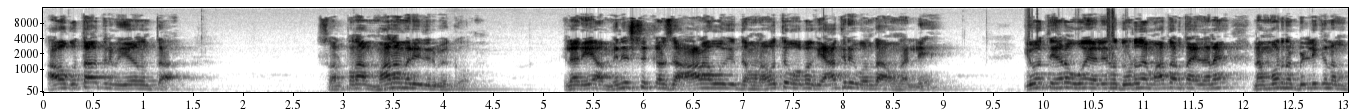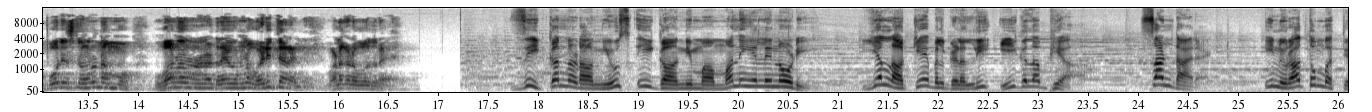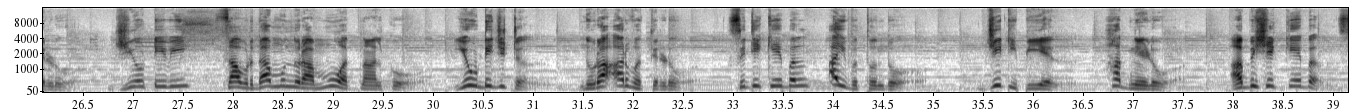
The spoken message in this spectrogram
ಆವಾಗ ಗೊತ್ತಾಗುತ್ತೆ ನಿಮಗೆ ಏನು ಅಂತ. ಸ್ವಲ್ಪ ಮಾನ ಮರ್ಯಾದಿರ್ಬೇಕು. ಇಲ್ಲ ರೀ ಆ ಮಿನಿಸ್ಟ್ರಿ ಕಳಿಸಿ ಆಳ ಹೋಗಿದ್ದ ಅವನು ಅವತ್ತೇ ಒಬ್ಬ ಯಾಕ್ರಿ ಬಂದ ಅವನಲ್ಲಿ? ಇವತ್ತು ಏನೋ ಹೋಗಿ ಅಲ್ಲೇನೋ ದೊಡ್ಡದಾಗಿ ಮಾತಾಡ್ತಾ ಇದ್ದಾನೆ. ನಮ್ಮೂರನ್ನ ಬಿಲ್ಡಿಂಗ್ ನಮ್ಮ ಪೊಲೀಸ್ನವರು, ನಮ್ಮ ಓನರ್ ಡ್ರೈವರ್ನ ಹೊಡಿತಾರೆ ಅಲ್ಲಿ, ಒಳಗಡೆ ಹೋದ್ರೆ. ಜಿ ಕನ್ನಡ ನ್ಯೂಸ್ ಈಗ ನಿಮ್ಮ ಮನೆಯಲ್ಲೇ ನೋಡಿ. ಎಲ್ಲ ಕೇಬಲ್ಗಳಲ್ಲಿ ಈಗ ಲಭ್ಯ. ಸನ್ ಡೈರೆಕ್ಟ್ ಇನ್ನೂರ ತೊಂಬತ್ತೆರಡು, ಜಿಯೋ ಟಿವಿ ಸಾವಿರದ ಮುನ್ನೂರ ಮೂವತ್ನಾಲ್ಕು, ಯು ಡಿಜಿಟಲ್ ನೂರ ಅರವತ್ತೆರಡು, ಸಿಟಿ ಕೇಬಲ್ ಐವತ್ತೊಂದು, ಜಿ ಟಿ ಪಿ ಎಲ್ ಹದಿನೇಳು, ಅಭಿಷೇಕ್ ಕೇಬಲ್ಸ್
